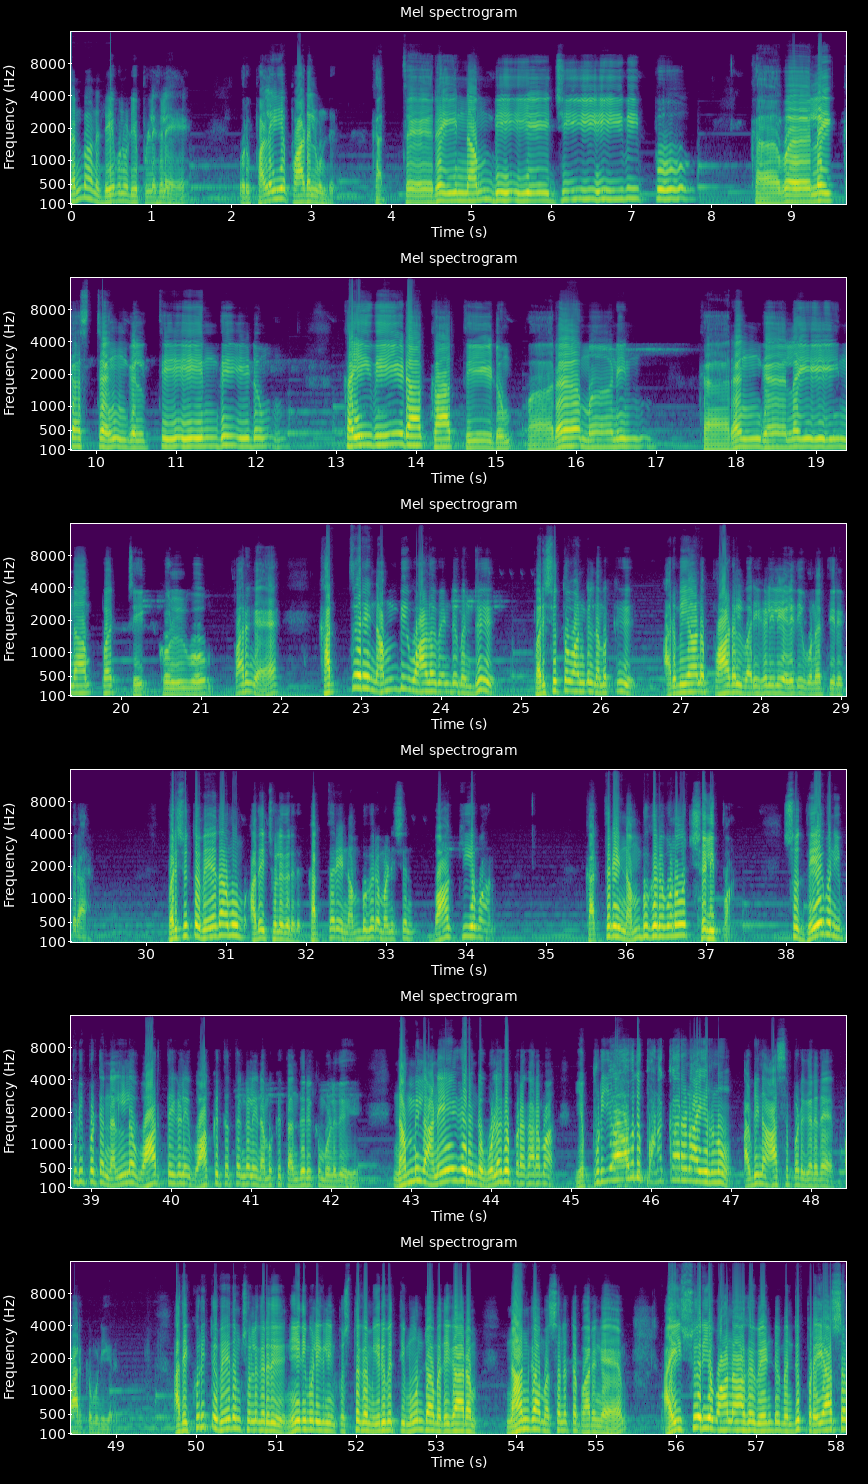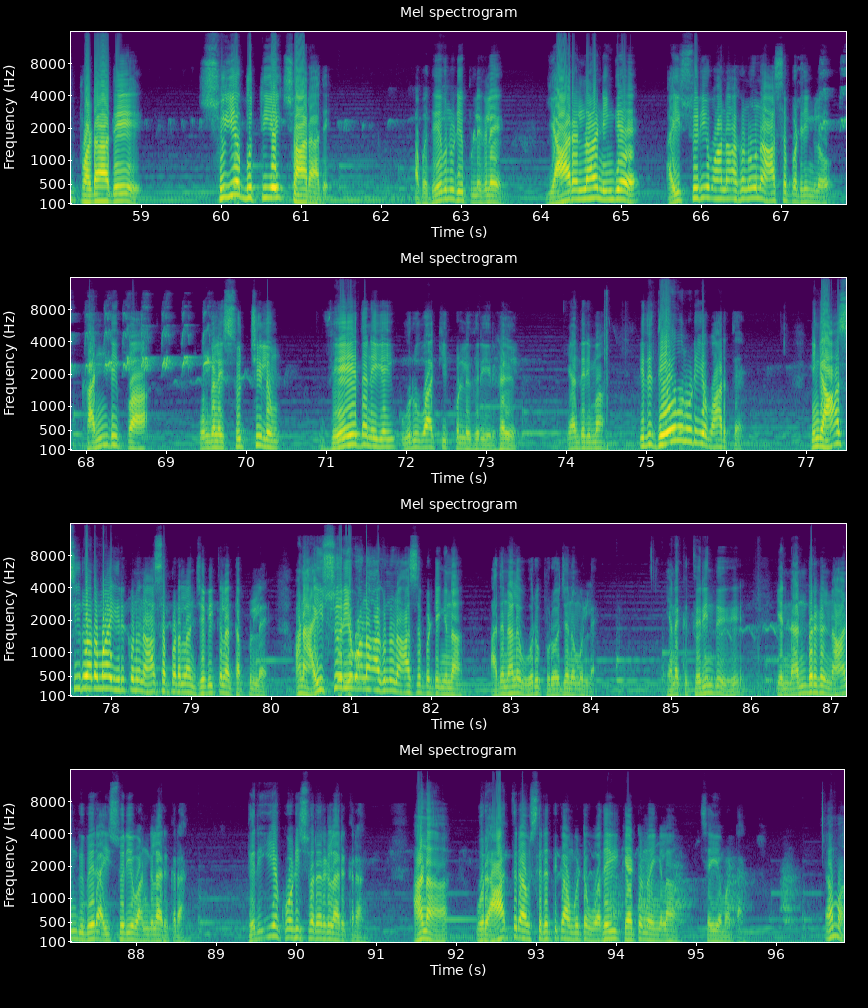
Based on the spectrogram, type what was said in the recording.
கண்பான அன்பான தேவனுடைய பிள்ளைகளே ஒரு பழைய பாடல் உண்டு. கத்தரை நம்பியே ஜீவிப்போ கவலை கஷ்டங்கள் தீர்ந்திடும். கைவீடா காத்திடும் பரமனின் கரங்களை நாம் பற்றி கொள்வோம் பாருங்க கர்த்தரை நம்பி வாழ வேண்டும் என்று பரிசுத்தவான்கள் நமக்கு அருமையான பாடல் வரிகளிலே எழுதி உணர்த்தி இருக்கிறார் பரிசுத்த வேதாமும் அதை சொல்லுகிறது. கத்தரை நம்புகிற மனுஷன் பாக்கியவான். கத்தரை நம்புகிறவனோ செழிப்பான். சோ தேவன் இப்படிப்பட்ட நல்ல வார்த்தைகளை வாக்கு நமக்கு தந்திருக்கும் பொழுது நம்மில் அநேகர் இந்த உலக பிரகாரமா எப்படியாவது பணக்காரனாயிரணும் அப்படின்னு ஆசைப்படுகிறத பார்க்க முடிகிறது. அதை குறித்து வேதம் சொல்லுகிறது. நீதிமொழிகளின் புஸ்தகம் இருபத்தி மூன்றாம் அதிகாரம் நான்காம் வசனத்தை பாருங்க. ஐஸ்வர்யவானாக வேண்டும் என்று பிரயாசப்படாதே. சுய புத்தியை சாராதே. அப்ப தேவனுடைய பிள்ளைகளே யாரெல்லாம் நீங்க ஐஸ்வர்யவானாகணும்னு ஆசைப்படுறீங்களோ கண்டிப்பா உங்களை சுற்றிலும் வேதனையை உருவாக்கி கொள்ளுகிறீர்கள். ஏன் தெரியுமா? இது தேவனுடைய வார்த்தை. நீங்க ஆசீர்வாதமா இருக்கணும்னு ஆசைப்படலாம் ஜெபிக்கலாம் தப்பு இல்லை ஆனா ஐஸ்வர்யவான ஆகணும்னு ஆசைப்பட்டீங்கன்னா அதனால ஒரு பிரயோஜனமும் இல்லை. எனக்கு தெரிந்து என் நண்பர்கள் நான்கு பேர் ஐஸ்வர்யவான்களா இருக்கிறாங்க. பெரிய கோடீஸ்வரர்களா இருக்கிறாங்க. ஆனா ஒரு ஆத்திர அவசரத்துக்கு அவங்ககிட்ட உதவி கேட்டோன்னு வைங்களா செய்ய மாட்டாங்க. ஆமா.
